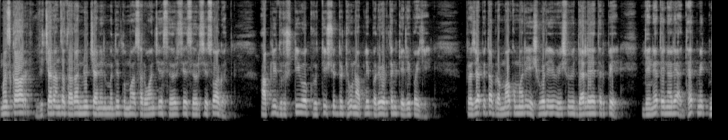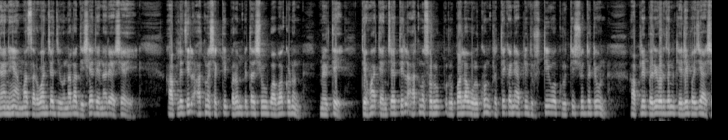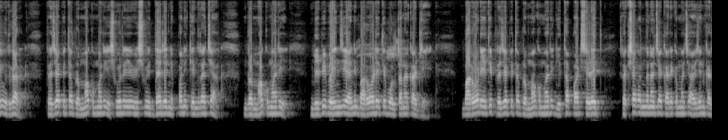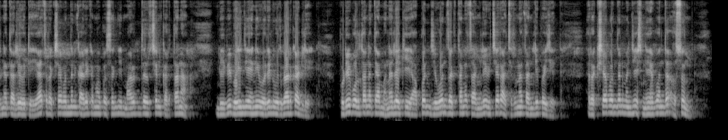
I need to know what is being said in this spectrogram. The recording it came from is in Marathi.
नमस्कार विचारांचा तारा न्यूज चॅनेलमध्ये तुम्हा सर्वांचे सहर्षे सहर्षे स्वागत. आपली दृष्टी व कृती शुद्ध ठेवून आपले परिवर्तन केले पाहिजे. प्रजापिता ब्रह्माकुमारी ईश्वरी विश्वविद्यालयातर्फे देण्यात येणारे आध्यात्मिक ज्ञान हे आम्हा सर्वांच्या जीवनाला दिशा देणारे असे आहे. आपल्यातील आत्मशक्ती परमपिता शिवबाबाकडून मिळते तेव्हा त्यांच्यातील आत्मस्वरूप रूपाला ओळखून प्रत्येकाने आपली दृष्टी व कृती शुद्ध ठेवून आपले परिवर्तन केले पाहिजे असे उद्गार प्रजापिता ब्रह्माकुमारी ईश्वरीय विश्वविद्यालय निप्पाणी केंद्राच्या ब्रह्माकुमारी बेबी बहिणजी यांनी बारवाड येथे बोलताना काढले. बारवाड येथे प्रजापिता ब्रह्माकुमारी गीता पाठशाळेत रक्षाबंधनाच्या कार्यक्रमाचे आयोजन करण्यात आले होते. याच रक्षाबंधन कार्यक्रमाप्रसंगी मार्गदर्शन करताना बेबी बहिणजी यांनी वरील उद्गार काढले. पुढे बोलताना त्या म्हणाल्या की आपण जीवन जगताना चांगले विचार आचरणात आणले पाहिजेत. रक्षाबंधन म्हणजे स्नेहबंध असून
